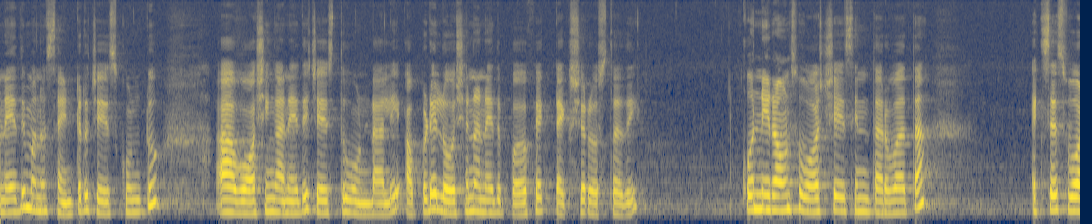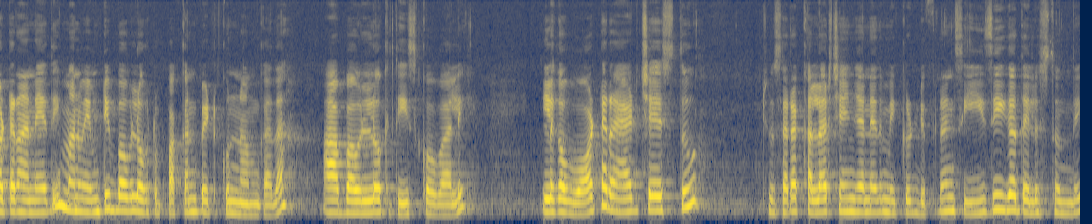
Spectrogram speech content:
అనేది మనం సెంటర్ చేసుకుంటూ ఆ వాషింగ్ అనేది చేస్తూ ఉండాలి. అప్పుడే లోషన్ అనేది పర్ఫెక్ట్ టెక్స్చర్ వస్తుంది. కొన్ని రౌండ్స్ వాష్ చేసిన తర్వాత ఎక్సెస్ వాటర్ అనేది మనం ఎంటీ బౌల్ ఒకటి పక్కన పెట్టుకున్నాం కదా ఆ బౌల్లోకి తీసుకోవాలి. ఇలాగ వాటర్ యాడ్ చేస్తూ చూసారా కలర్ చేంజ్ అనేది మీకు డిఫరెన్స్ ఈజీగా తెలుస్తుంది.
